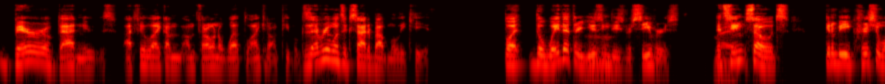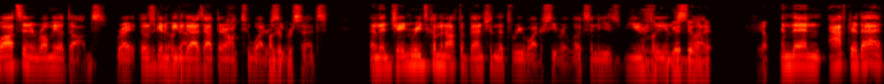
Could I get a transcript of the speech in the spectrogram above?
bearer of bad news. I feel like I'm I'm throwing a wet blanket on people because everyone's excited about Malik Heath, but the way that they're using mm. these receivers, it right. seems so. It's going to be Christian Watson and Romeo Doubs, right? Those are going to no be doubt. the guys out there on two wide receiver 100%. sets. And then Jayden Reed's coming off the bench in the three wide receiver looks, and he's usually in the good slot. doing it. Yep. And then after that,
